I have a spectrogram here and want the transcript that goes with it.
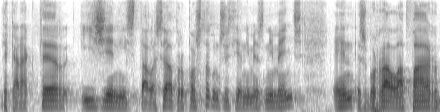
de caràcter higienista. La seva proposta consistia ni més ni menys en esborrar la part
